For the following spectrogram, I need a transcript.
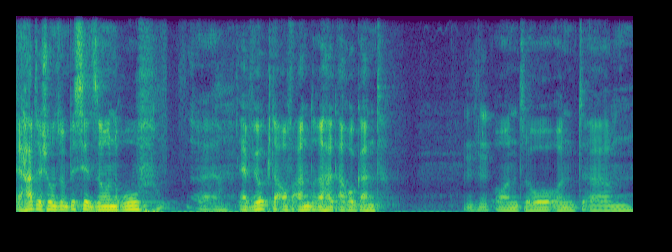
er hatte schon so ein bisschen so einen Ruf, äh, er wirkte auf andere halt arrogant. Mhm. Und so und ähm,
